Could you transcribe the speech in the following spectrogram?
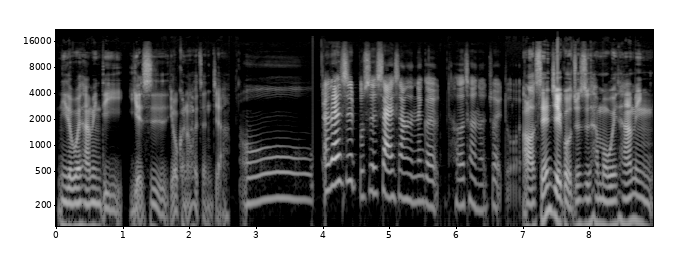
你的维他命 D 也是有可能会增加。哦，啊，但是不是晒伤的那个合成的最多？好，实验结果就是他们维他命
